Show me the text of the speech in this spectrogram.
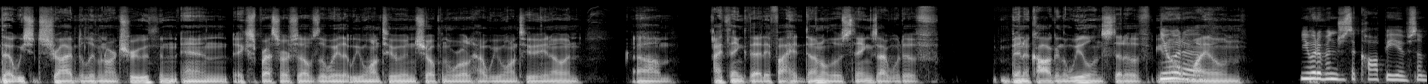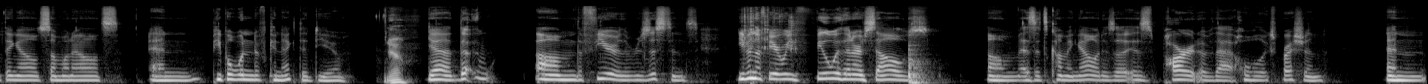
that we should strive to live in our truth and and express ourselves the way that we want to and show up in the world how we want to. You know, and um, I think that if I had done all those things, I would have been a cog in the wheel instead of you, You know my own. you would have been just a copy of something else someone else and people wouldn't have connected to you Yeah, Yeah, the um, the fear, the resistance, even the fear we feel within ourselves um, as it's coming out is a is part of that whole expression, and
